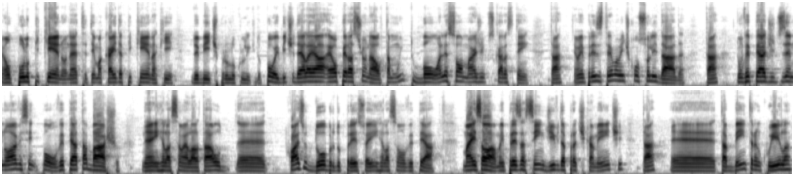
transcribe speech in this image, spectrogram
é um pulo pequeno, né? Tem uma caída pequena aqui do EBIT para o lucro líquido. Pô, o EBIT dela é, é operacional, tá muito bom. Olha só a margem que os caras têm, tá? É uma empresa extremamente consolidada, tá? Um VPA de 19, bom, o VPA tá baixo, né? Em relação a ela, ela tá é, quase o dobro do preço aí em relação ao VPA. Mas ó, uma empresa sem dívida praticamente, tá? É, tá bem tranquila.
